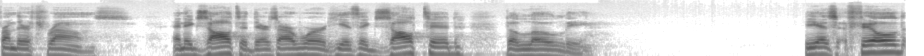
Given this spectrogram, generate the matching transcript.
from their thrones and exalted, there's our word, he has exalted the lowly. He has filled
